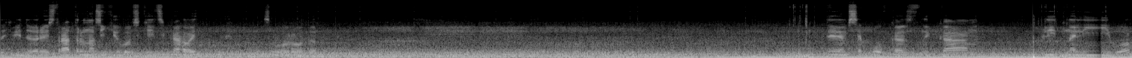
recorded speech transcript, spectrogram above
Такий виходить відеореєстратор у нас ютубовський, цікавий свого роду. Дивимося по вказникам. Плід наліво.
